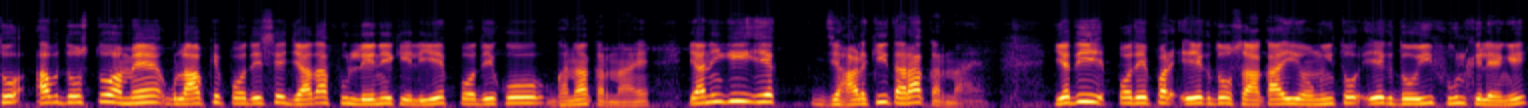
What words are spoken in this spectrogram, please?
तो अब दोस्तों, हमें गुलाब के पौधे से ज़्यादा फूल लेने के लिए पौधे को घना करना है, यानी कि एक झाड़ की तरह करना है। यदि पौधे पर एक दो शाखाएँ होंगी तो एक दो ही फूल खिलेंगे,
